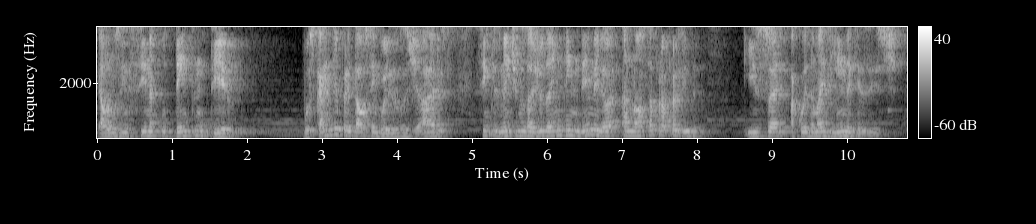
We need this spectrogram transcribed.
ela nos ensina o tempo inteiro. Buscar interpretar os simbolismos diários simplesmente nos ajuda a entender melhor a nossa própria vida. E isso é a coisa mais linda que existe.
